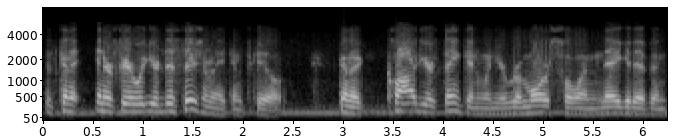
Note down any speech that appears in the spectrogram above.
it's going to interfere with your decision making skills. It's going to cloud your thinking when you're remorseful and negative and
